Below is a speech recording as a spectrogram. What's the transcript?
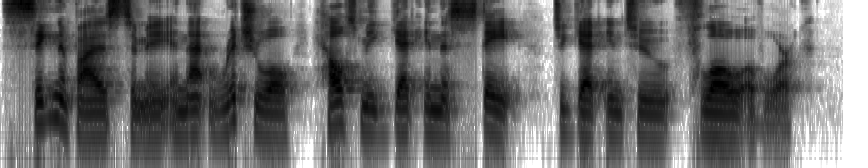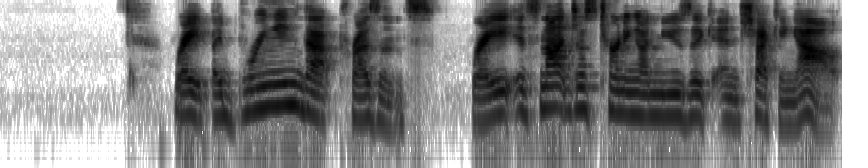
signifies to me, and that ritual helps me get in the state to get into flow of work. Right. By bringing that presence, right? It's not just turning on music and checking out.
